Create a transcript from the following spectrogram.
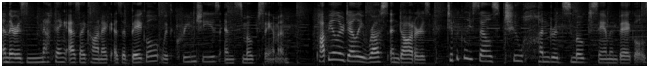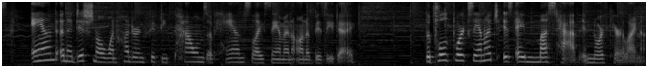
and there is nothing as iconic as a bagel with cream cheese and smoked salmon. Popular deli Russ and Daughters typically sells 200 smoked salmon bagels and an additional 150 pounds of hand-sliced salmon on a busy day. The pulled pork sandwich is a must-have in North Carolina.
